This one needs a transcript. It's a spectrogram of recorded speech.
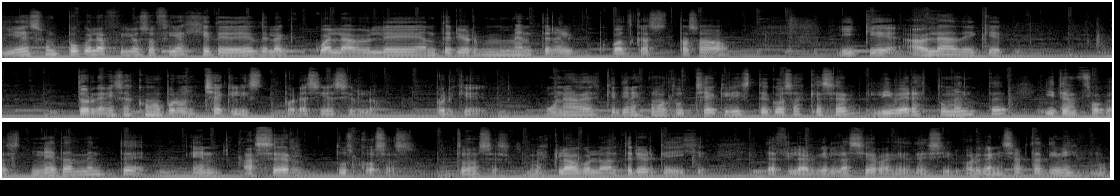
Y es un poco la filosofía GTD de la cual hablé anteriormente en el podcast pasado. Y que habla de que te organizas como por un checklist, por así decirlo. Porque una vez que tienes como tu checklist de cosas que hacer, liberas tu mente y te enfocas netamente en hacer tus cosas. Entonces, mezclado con lo anterior que dije, de afilar bien las sierras, es decir, organizarte a ti mismo,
